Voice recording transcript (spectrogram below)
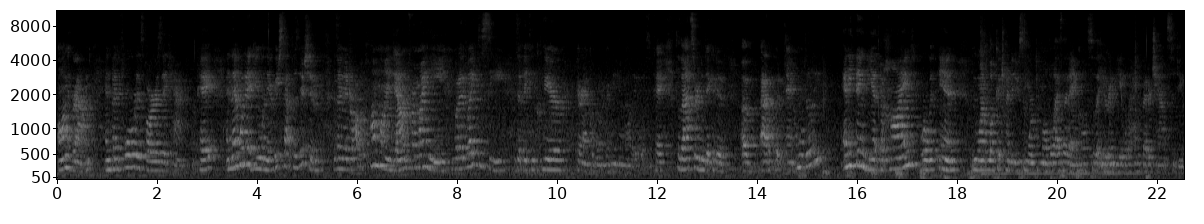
on the ground and bend forward as far as they can, okay? And then what I do when they reach that position is I'm going to drop a plumb line down from my knee. What I'd like to see is that they can clear their ankle bone, their medial malleolus, okay? So that's sort of indicative of adequate ankle mobility. Anything be it behind or within, we want to look at trying to do some work to mobilize that ankle so that you're going to be able to have a better chance to do.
